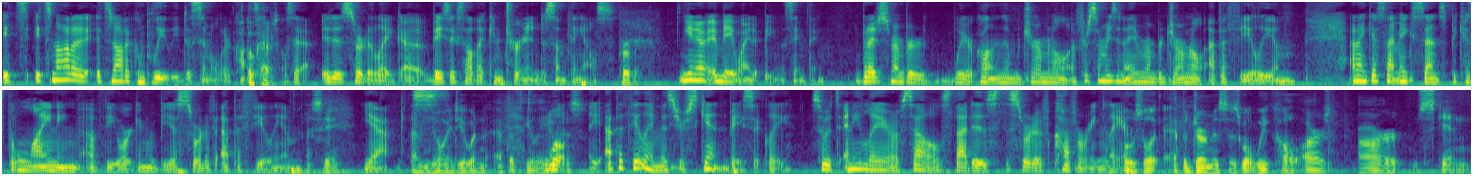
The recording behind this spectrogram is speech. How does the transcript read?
it's it's not a it's not a completely dissimilar concept. Okay. I'll say that it is sort of like a basic cell that can turn into something else. Perfect. You know, it may wind up being the same thing. But I just remember we were calling them germinal, and for some reason I remember germinal epithelium, and I guess that makes sense because the lining of the organ would be a sort of epithelium. I see. Yeah. I have no idea what an epithelium Well, is. epithelium is your skin, basically. So it's any layer of cells that is the sort of covering layer. Oh, so epidermis is what we call our our skin.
